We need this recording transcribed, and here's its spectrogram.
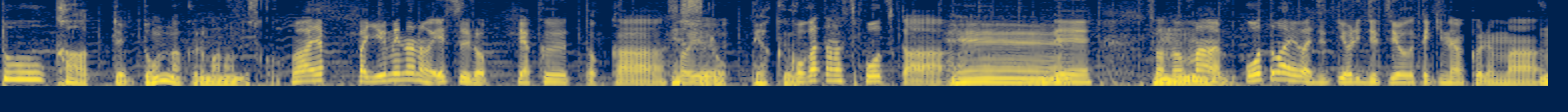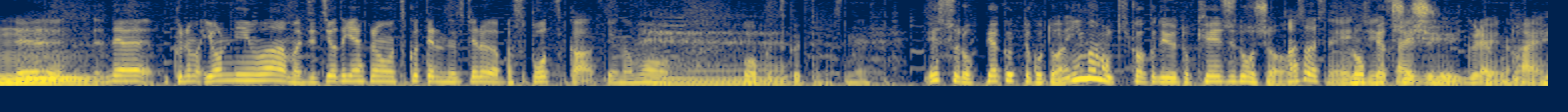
トカーってどんな車なんですか？はやっぱ有名なのが S600 とかそういう S600 小型のスポーツカーへでそのうん。まあオートバイはじより実用的な車。うん。でで車四輪はまあ実用的な車も作ってるんですけどやっぱスポーツカーっていうのも多く作ってますね。S600 ってことは今の規格でいうと軽自動車あそうですね。エンジンサイズ 600cc ぐらいの。はい。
